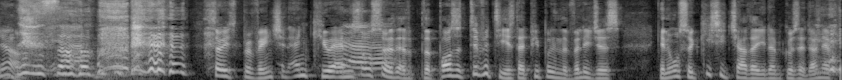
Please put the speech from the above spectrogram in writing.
Yeah. so So it's prevention and cure, and it's also the, the positivity is that people in the villages can also kiss each other, you know, because they don't have.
